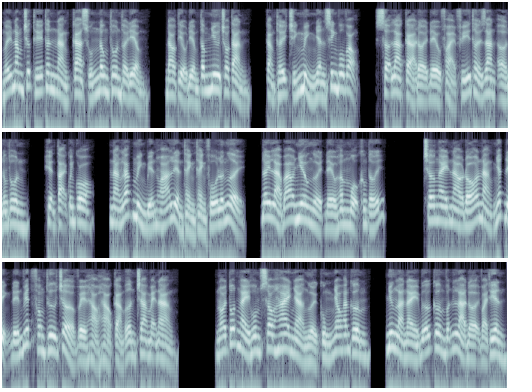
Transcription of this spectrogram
mấy năm trước thế thân nàng ca xuống nông thôn thời điểm, đào tiểu điểm tâm như cho tàn, cảm thấy chính mình nhân sinh vô vọng, sợ là cả đời đều phải phí thời gian ở nông thôn, hiện tại quanh co, nàng lắc mình biến hóa liền thành thành phố lớn người, đây là bao nhiêu người đều hâm mộ không tới. Chờ ngày nào đó nàng nhất định đến viết phong thư trở về hảo hảo cảm ơn cha mẹ nàng. Nói tốt ngày hôm sau hai nhà người cùng nhau ăn cơm, nhưng là này bữa cơm vẫn là đợi vài thiên.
